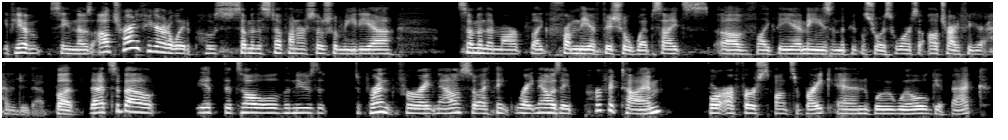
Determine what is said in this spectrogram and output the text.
if you haven't seen those, I'll try to figure out a way to post some of the stuff on our social media. Some of them are like from the official websites of like the Emmys and the People's Choice Awards. I'll try to figure out how to do that. But that's about it. That's all the news that to print for right now. So I think right now is a perfect time for our first sponsor break, and we will get back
